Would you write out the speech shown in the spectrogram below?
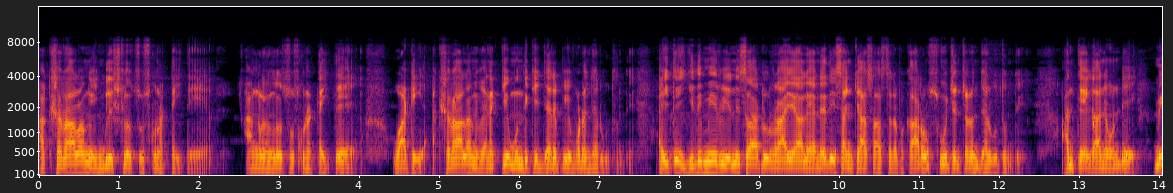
అక్షరాలను ఇంగ్లీష్లో చూసుకున్నట్టయితే ఆంగ్లంలో చూసుకున్నట్టయితే వాటి అక్షరాలను వెనక్కి ముందుకి జరిపి ఇవ్వడం జరుగుతుంది. అయితే ఇది మీరు ఎన్నిసార్లు రాయాలి అనేది సంఖ్యాశాస్త్ర ప్రకారం సూచించడం జరుగుతుంది. అంతేకానివ్వండి మీ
